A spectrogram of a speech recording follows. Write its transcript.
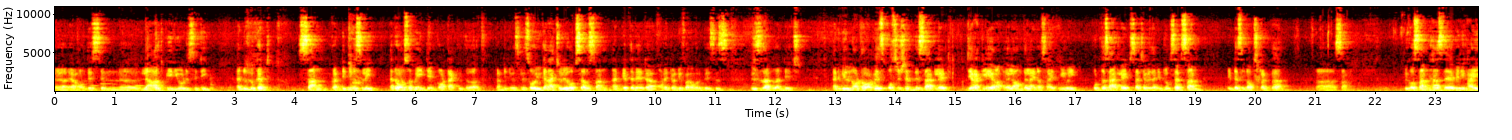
uh, around this in uh, large periodicity and look at sun continuously and also maintain contact with earth continuously. So you can actually observe sun and get the data on a 24 hour basis. This is advantage and we will not always position this satellite directly along the line of sight. We will put the satellite such a way that it looks at sun it doesn't obstruct the uh, sun. Because sun has a very high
